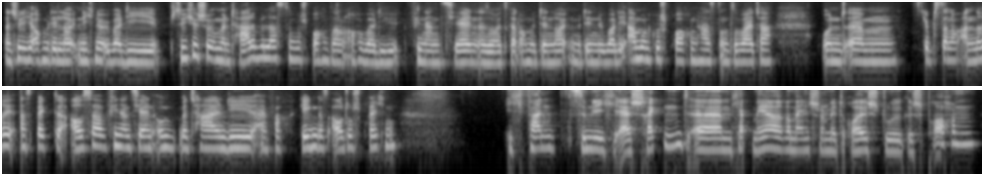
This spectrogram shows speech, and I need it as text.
natürlich auch mit den Leuten nicht nur über die psychische und mentale Belastung gesprochen, sondern auch über die finanziellen, also jetzt gerade auch mit den Leuten, mit denen du über die Armut gesprochen hast und so weiter. Und ähm, Gibt es da noch andere Aspekte außer finanziellen und Metallen, die einfach gegen das Auto sprechen? Ich fand ziemlich erschreckend. Ähm, ich habe mehrere Menschen mit Rollstuhl gesprochen.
